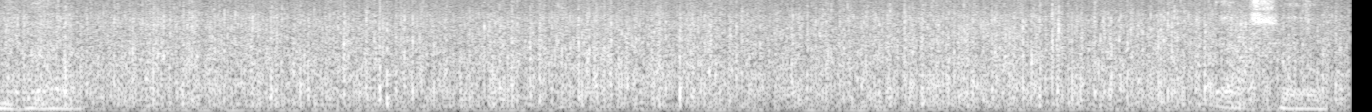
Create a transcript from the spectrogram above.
Inhale. Exhale.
